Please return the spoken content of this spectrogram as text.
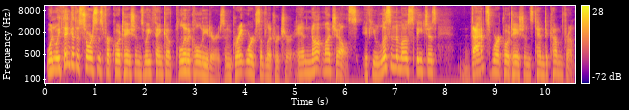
When we think of the sources for quotations, we think of political leaders and great works of literature, and not much else. If you listen to most speeches, that's where quotations tend to come from.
